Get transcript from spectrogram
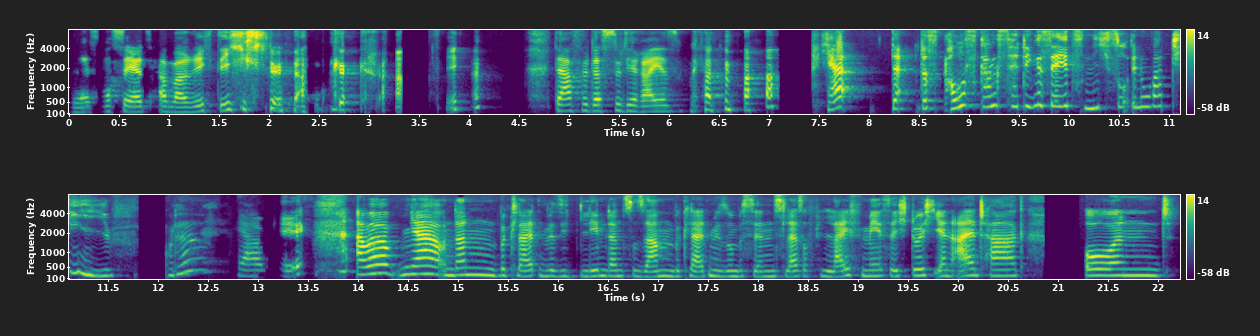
das hast du jetzt aber richtig schön abgegraben. Dafür, dass du die Reihe so gerne machst. Ja, da, das Ausgangssetting ist ja jetzt nicht so innovativ, oder? Ja, okay. Aber ja, und dann begleiten wir sie, leben dann zusammen, begleiten wir so ein bisschen Slice of Life mäßig durch ihren Alltag. Und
